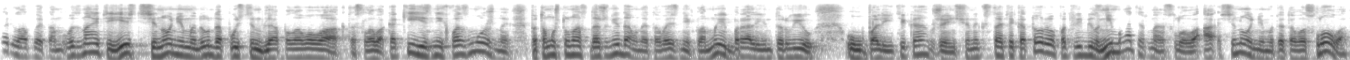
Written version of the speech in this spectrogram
говорил об этом. Вы знаете, есть синонимы, ну, допустим, для полового акта слова. Какие из них возможны? Потому что у нас даже недавно это возникло. Мы брали интервью у политика, женщины, кстати, которая употребила не матерное слово, а синоним вот этого слова.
